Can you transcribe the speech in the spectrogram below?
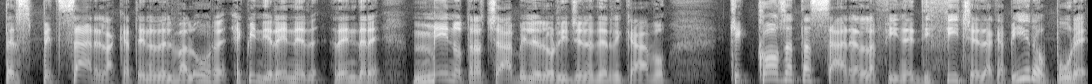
per spezzare la catena del valore e quindi rendere meno tracciabile l'origine del ricavo. Che cosa tassare alla fine? È difficile da capire oppure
